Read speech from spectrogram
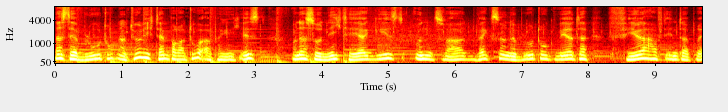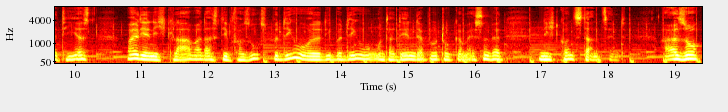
dass der Blutdruck natürlich temperaturabhängig ist und dass du nicht hergehst und zwar wechselnde Blutdruckwerte fehlerhaft interpretierst, weil dir nicht klar war, dass die Versuchsbedingungen oder die Bedingungen, unter denen der Blutdruck gemessen wird, nicht konstant sind. Also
